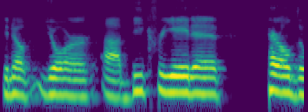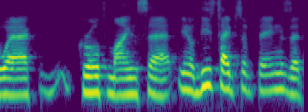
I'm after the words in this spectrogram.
you know your uh, be creative, Carol Dweck, growth mindset, you know, these types of things that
